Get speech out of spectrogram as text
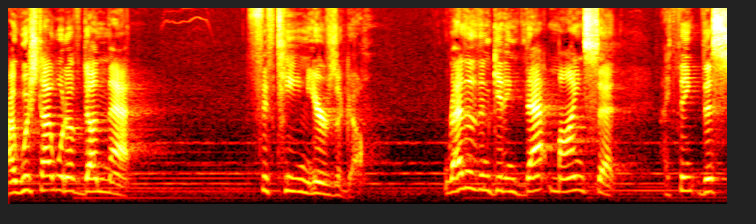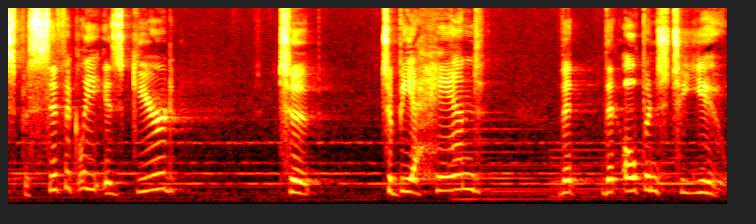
I wished I would have done that 15 years ago. Rather than getting that mindset, I think this specifically is geared to, to be a hand that, that opens to you.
